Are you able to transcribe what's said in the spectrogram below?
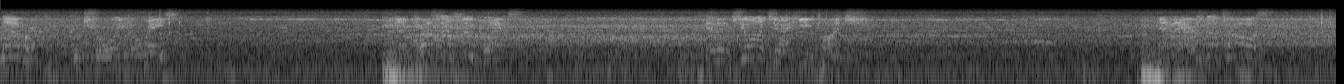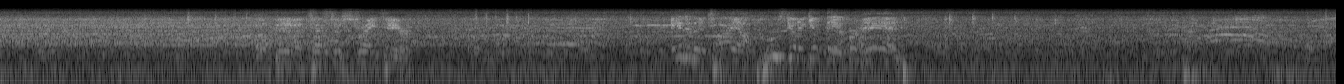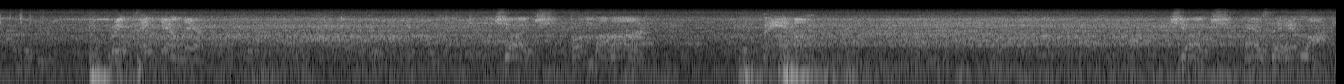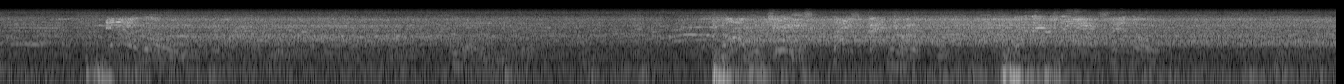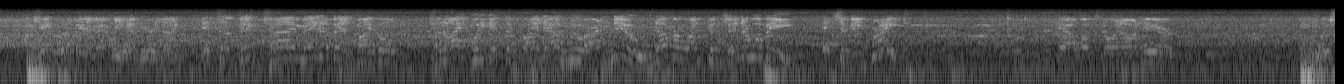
Maverick controlling the waist. An impressive suplex. And a jaw-jacking punch. And there's the toss. A bit of a test of strength here. Into the tie-up. Who's going to get the upper hand? Judge from behind. Bam! Judge has the headlock.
